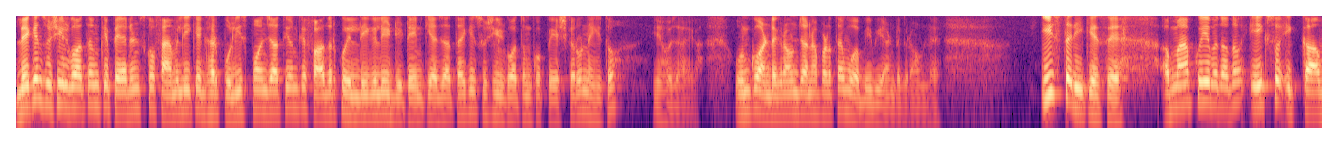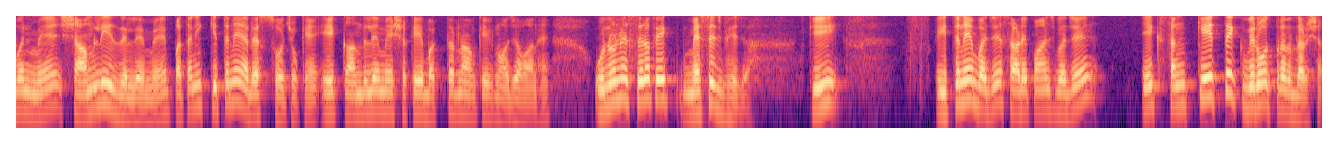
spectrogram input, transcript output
लेकिन सुशील गौतम के पेरेंट्स को फैमिली के घर पुलिस पहुँच जाती है, उनके फादर को इलीगली डिटेन किया जाता है कि सुशील गौतम को पेश करो, नहीं तो ये हो जाएगा। उनको अंडरग्राउंड जाना पड़ता है, वो अभी भी अंडरग्राउंड है। इस तरीके से, अब मैं आपको ये बताता हूँ, एक सौ इक्यावन में शामली ज़िले में पता नहीं कितने अरेस्ट हो चुके हैं। एक कांदले में शकेब अख्तर नाम के एक नौजवान है। उन्होंने सिर्फ़ एक मैसेज भेजा कि इतने बजे, साढ़े पाँच बजे एक संकेतिक विरोध प्रदर्शन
